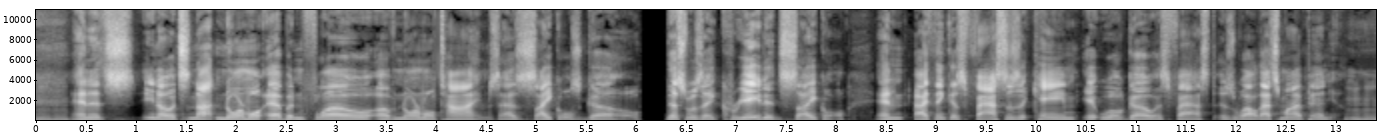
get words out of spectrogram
And it's, you know, it's not normal ebb and flow of normal times as cycles go. This was a created cycle. And I think as fast as it came, it will go as fast as well. That's my opinion. Mm-hmm.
